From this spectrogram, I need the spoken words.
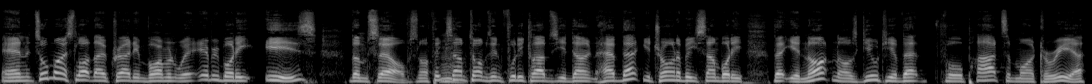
And it's almost like they've created an environment where everybody is themselves. And I think mm. sometimes in footy clubs you don't have that. You're trying to be somebody that you're not, and I was guilty of that for parts of my career.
